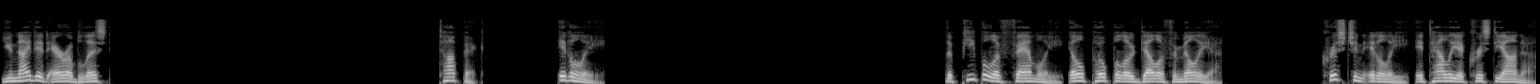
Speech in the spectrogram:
United Arab List. Italy. The People of Family Il Popolo della Famiglia. Christian Italy Italia Cristiana.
